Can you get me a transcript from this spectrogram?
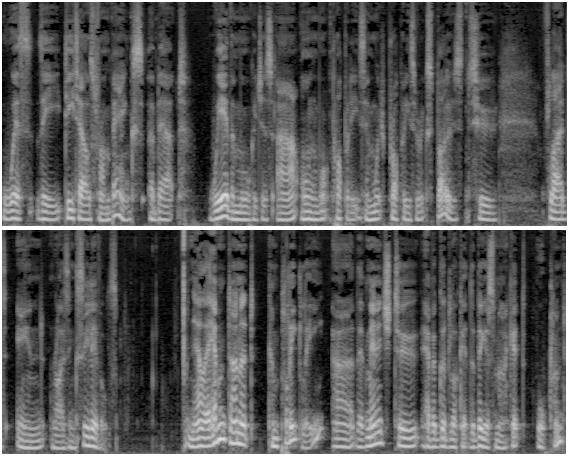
with the details from banks about where the mortgages are on what properties and which properties are exposed to flood and rising sea levels. Now, they haven't done it completely. Uh, they've managed to have a good look at the biggest market, Auckland,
